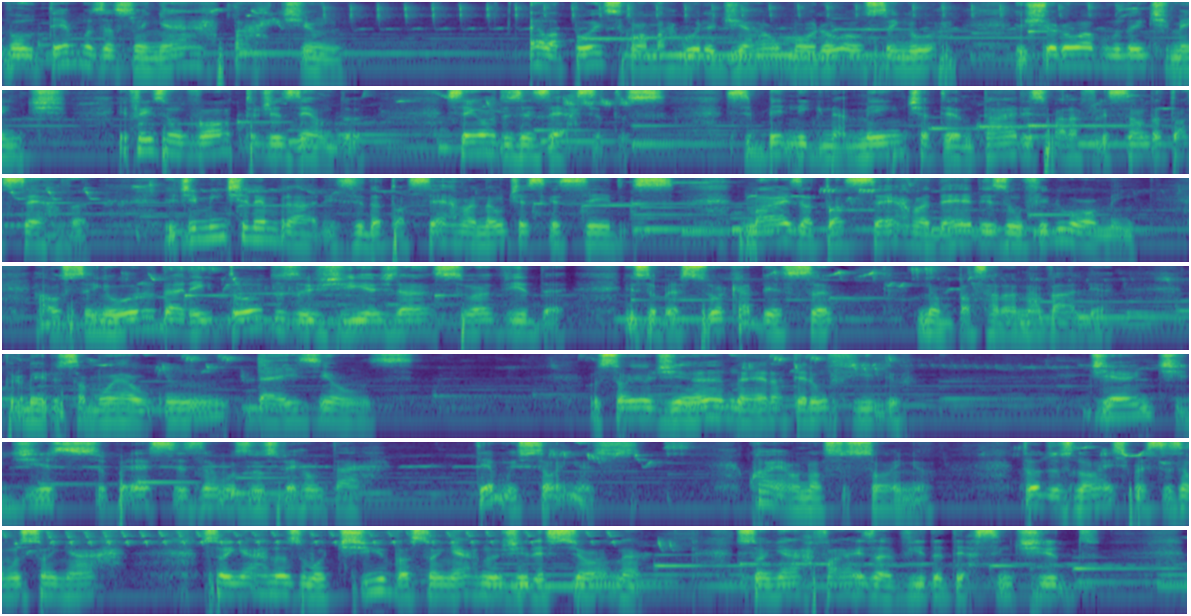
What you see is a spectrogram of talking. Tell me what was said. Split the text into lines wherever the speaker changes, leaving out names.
Voltemos a sonhar, parte 1. Ela, pois, com amargura de alma, orou ao Senhor e chorou abundantemente, e fez um voto, dizendo: Senhor dos exércitos, se benignamente atentares para a aflição da tua serva, e de mim te lembrares, e da tua serva não te esqueceres, mas a tua serva deres um filho homem, ao Senhor darei todos os dias da sua vida, e sobre a sua cabeça não passará navalha. 1 Samuel 1, 10 e 11. O sonho de Ana era ter um filho. Diante disso, precisamos nos perguntar: temos sonhos? Qual é o nosso sonho? Todos nós precisamos sonhar. Sonhar nos motiva, sonhar nos direciona. Sonhar faz a vida ter sentido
